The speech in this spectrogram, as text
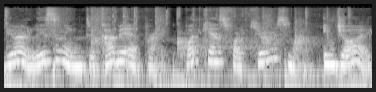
You're listening to KBR Pride, podcast for curious mind. Enjoy!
